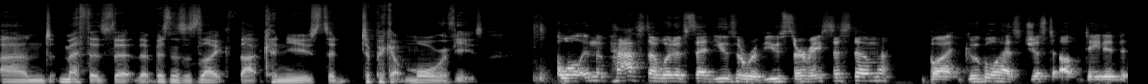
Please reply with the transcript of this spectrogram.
and methods that, that businesses like that can use to to pick up more reviews? Well, in the past, I would have said use a review survey system but Google has just updated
